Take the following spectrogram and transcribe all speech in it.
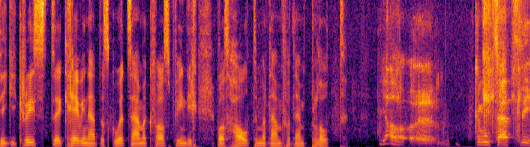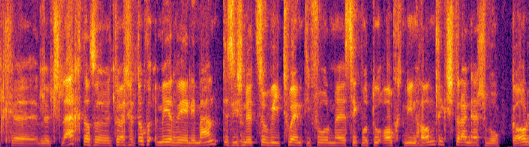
DigiChris, Kevin hat das gut zusammengefasst, finde ich. Was halten wir denn von dem Plot? Ja, äh, grundsätzlich äh, nicht schlecht. Also du hast ja doch mehrere Elemente. Es ist nicht so wie 24-mäßig, wo du 8, 9 Handlungsstränge hast, wo gar,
